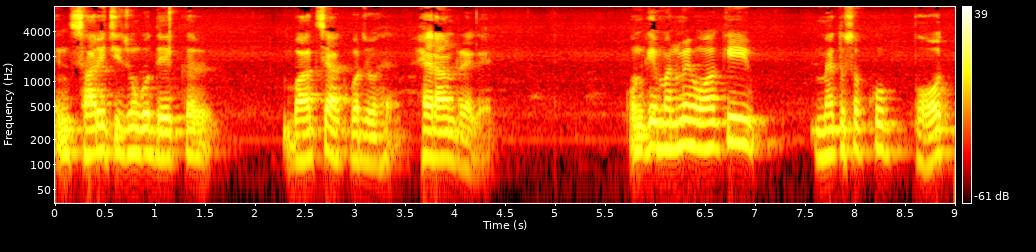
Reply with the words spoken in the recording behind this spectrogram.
इन सारी चीज़ों को देखकर बादशाह अकबर जो है हैरान रह गए। उनके मन में हुआ कि मैं तो सबको बहुत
